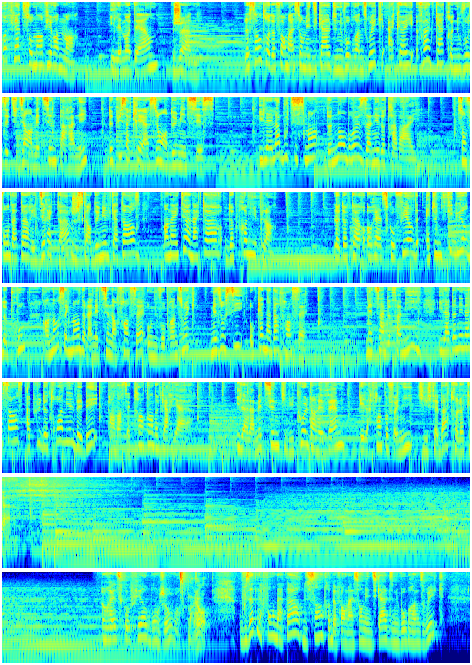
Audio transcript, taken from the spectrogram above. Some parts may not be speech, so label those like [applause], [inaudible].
reflète son environnement. Il est moderne, jeune. Le Centre de formation médicale du Nouveau-Brunswick accueille 24 nouveaux étudiants en médecine par année depuis sa création en 2006. Il est l'aboutissement de nombreuses années de travail. Son fondateur et directeur jusqu'en 2014 en a été un acteur de premier plan. Le docteur Aurel Schofield est une figure de proue en enseignement de la médecine en français au Nouveau-Brunswick, mais aussi au Canada français. Médecin de famille, il a donné naissance à plus de 3000 bébés pendant ses 30 ans de carrière. Il a la médecine qui lui coule dans les veines et la francophonie qui lui fait battre le cœur. Aurel Schofield, bonjour. Bonjour. Vous êtes le fondateur du Centre de formation médicale du Nouveau-Brunswick.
